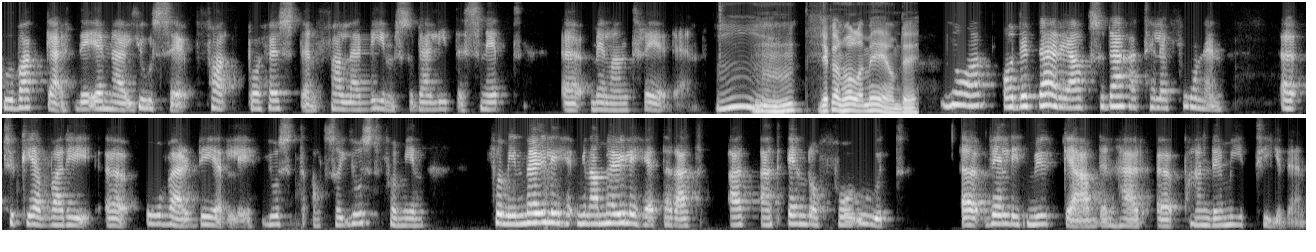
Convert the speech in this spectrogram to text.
hur vackert det är när ljuset på hösten faller in så där lite snett eh, mellan träden. Mm. Mm, jag kan hålla med om det. Ja, och det där är alltså, där har telefonen tycker jag varit ovärderlig, just, alltså just för, min, för min möjlighet, mina möjligheter att att, att ändå få ut äh, väldigt mycket av den här äh, pandemitiden.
